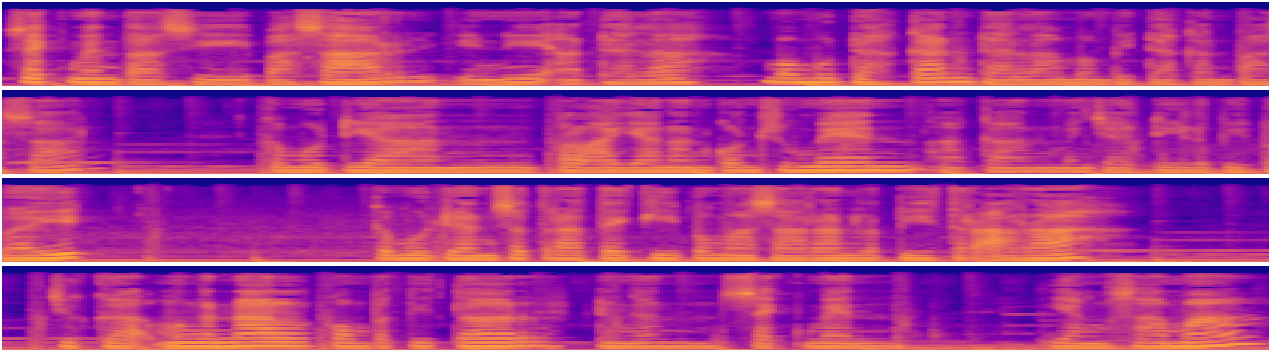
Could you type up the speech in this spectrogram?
segmentasi pasar ini adalah memudahkan dalam membedakan pasar, kemudian pelayanan konsumen akan menjadi lebih baik, kemudian strategi pemasaran lebih terarah, juga mengenal kompetitor dengan segmen yang sama,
